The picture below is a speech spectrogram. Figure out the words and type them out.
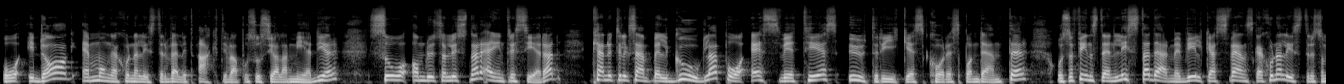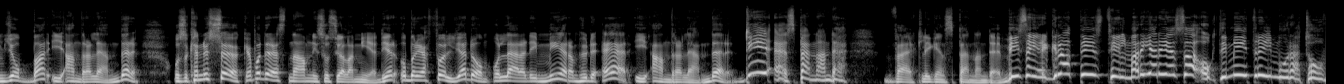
Och idag är många journalister väldigt aktiva på sociala medier. Så om du som lyssnar är intresserad kan du till exempel googla på SVTs utrikeskorrespondenter och så finns det en lista där med vilka svenska journalister som jobbar i andra länder. Och så kan du söka på deras namn i sociala medier och börja följa dem och lära dig mer om hur det är i andra länder. Det är spännande! Verkligen spännande. Vi säger grattis till Maria Reza och Dmitrij Muratov!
